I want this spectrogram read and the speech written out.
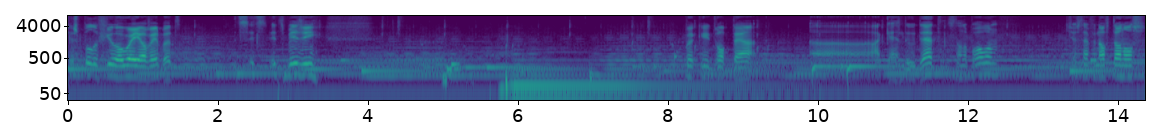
Just pulled a few away of it, but it's it's it's busy. Quickly drop there. Uh, Can do that. It's not a problem. Just have enough tunnels.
